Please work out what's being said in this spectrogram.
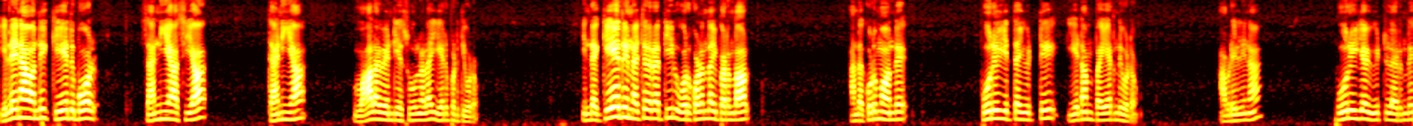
இல்லைன்னா வந்து கேது போல் சன்னியாசியாக தனியாக வாழ வேண்டிய சூழ்நிலை ஏற்படுத்தி விடும். இந்த கேது நட்சத்திரத்தில் ஒரு குழந்தை பிறந்தால் அந்த குடும்பம் வந்து பூர்வீகத்தை விட்டு இடம் பெயர்ந்து விடும். அப்படி இல்லைன்னா பூர்வீக வீட்டிலிருந்து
